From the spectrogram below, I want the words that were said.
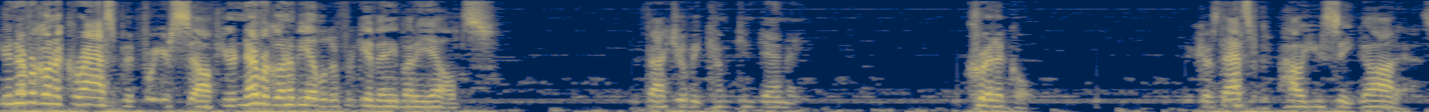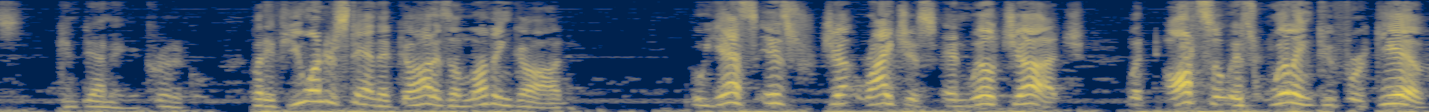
You're never going to grasp it for yourself. You're never going to be able to forgive anybody else. In fact, you'll become condemning, critical, because that's how you see God as condemning and critical. But if you understand that God is a loving God, who, yes, is ju- righteous and will judge, but also is willing to forgive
